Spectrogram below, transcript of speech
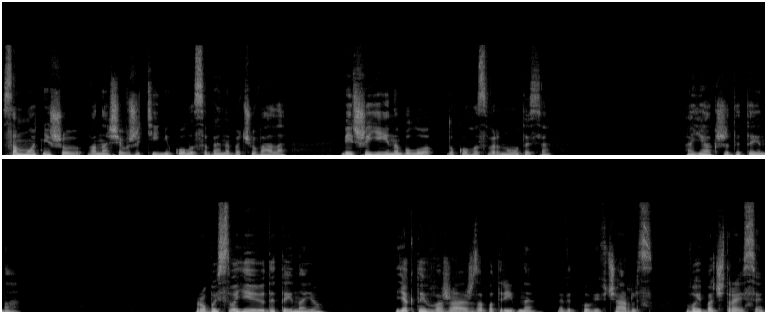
Самотнішою вона ще в житті ніколи себе не почувала, більше їй не було до кого звернутися. А як же дитина? Роби своєю дитиною, як ти вважаєш за потрібне, відповів Чарльз. Вибач, Тресі.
